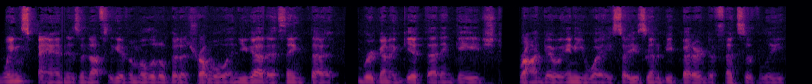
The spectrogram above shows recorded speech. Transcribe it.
wingspan is enough to give him a little bit of trouble. And you got to think that we're going to get that engaged Rondo anyway. So he's going to be better defensively.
